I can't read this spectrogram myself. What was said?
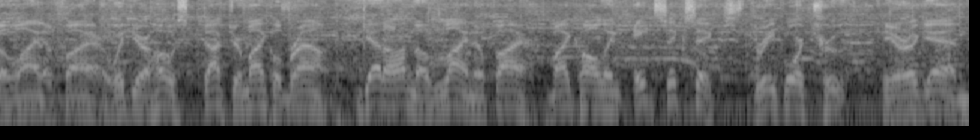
The Line of Fire with your host, Dr. Michael Brown. Get on The Line of Fire by calling 866 34 Truth. Here again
